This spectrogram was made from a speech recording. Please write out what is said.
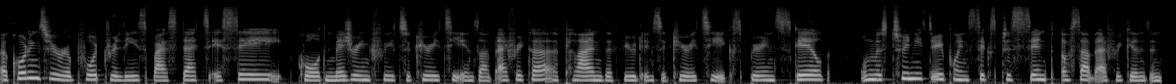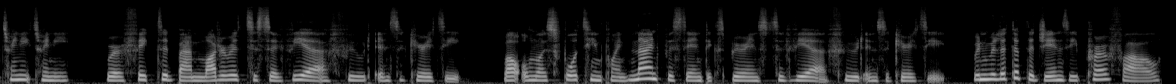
According to a report released by Stats SA called Measuring Food Security in South Africa, applying the food insecurity experience scale, almost 23.6% of South Africans in 2020 were affected by moderate to severe food insecurity, while almost 14.9% experienced severe food insecurity. When we look at the Gen Z profile,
